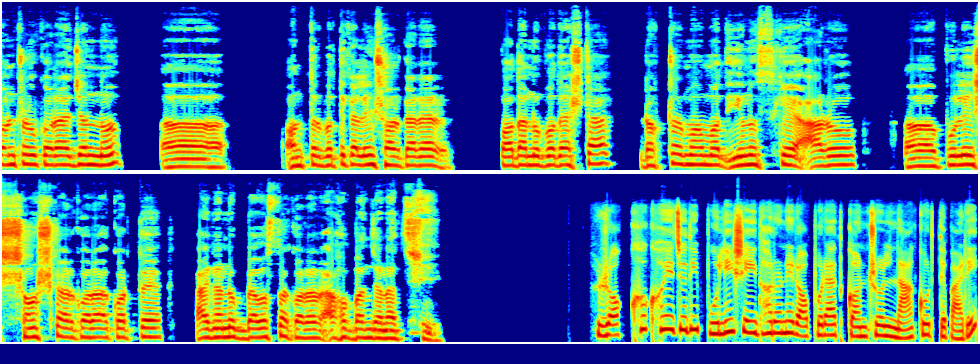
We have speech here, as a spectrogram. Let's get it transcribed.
কন্ট্রোল করার জন্য অন্তর্বর্তীকালীন সরকারের প্রধান উপদেষ্টা ডক্টর মোহাম্মদ ইউনুসকে আরও পুলিশ সংস্কার করা, করতে আইনানুক ব্যবস্থা করার আহ্বান জানাচ্ছি। রক্ষক হয়ে যদি পুলিশ এই ধরনের অপরাধ কন্ট্রোল না করতে পারে,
